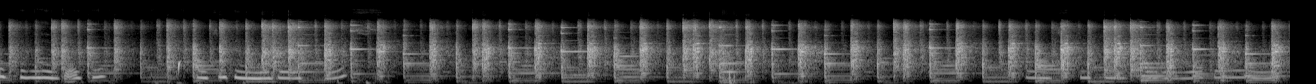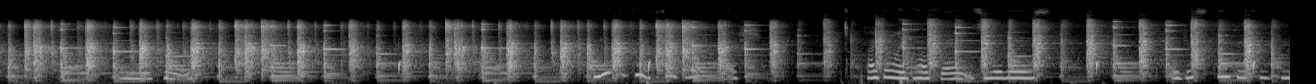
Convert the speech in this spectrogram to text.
Actually, no, I think I'll probably have darker. Like something major like this. I can like how fancy it is. I just think it should be.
